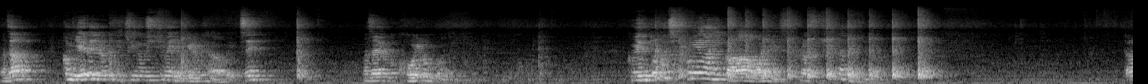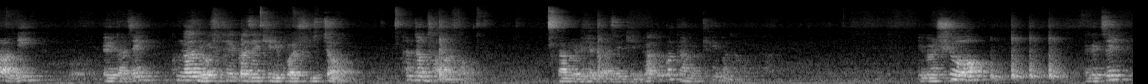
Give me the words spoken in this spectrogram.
맞아? 그럼 얘를 이렇게 대칭이동시키면 여기 이렇게 나오겠지? 맞아요. 그 거리로 구하는 거예요. 그럼 얘는 똑같이 평행하니까 y는 x 플러스 k가 되는 거야. 따라왔니? 여기까지? 그럼 나는 여기서 여기까지 길이 구할 수 있죠? 한 점 잡아서 그 다음 여기까지의 길이가 똑같다면 k가 나옵니다 이건 쉬워 알겠지?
